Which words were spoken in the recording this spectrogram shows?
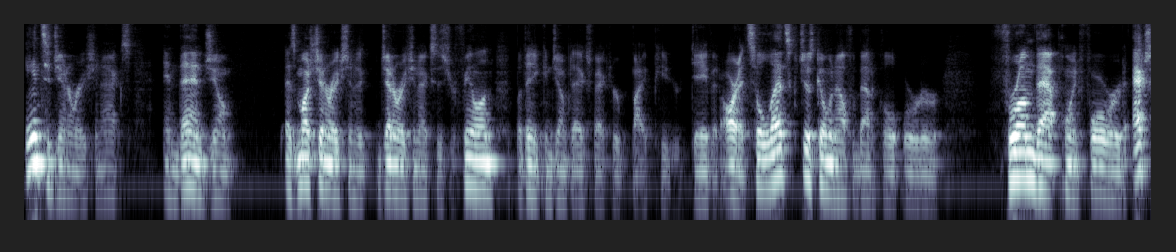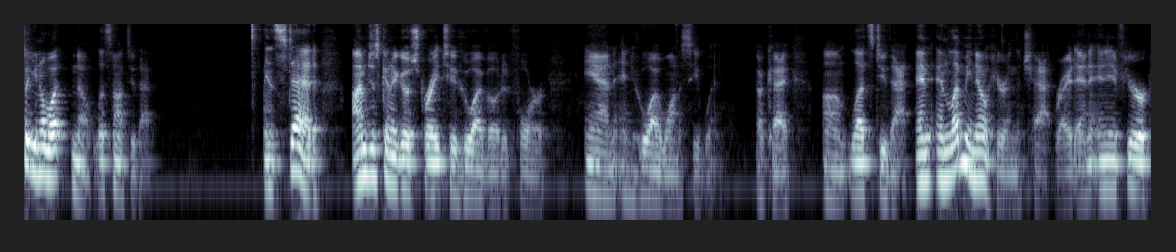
into Generation X, and then jump as much Generation Generation X as you're feeling, but then you can jump to X Factor by Peter David. All right, so let's just go in alphabetical order from that point forward. Actually, you know what? No, let's not do that. Instead, I'm just going to go straight to who I voted for and and who I want to see win. Okay, um, let's do that. And and let me know here in the chat, right? And and if you're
